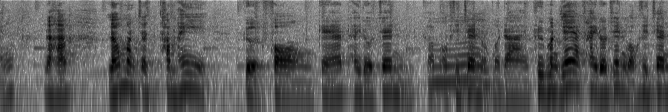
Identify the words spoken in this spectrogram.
งนะครับแล้วมันจะทำให้เกิดฟองแก๊สไฮโดรเจน กับออกซิเจนออกมาได้ คือมันแยกไฮโดรเจนกับออกซิเจน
